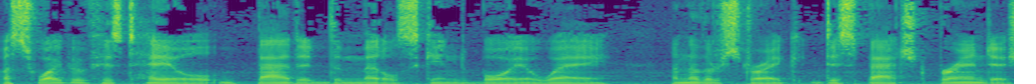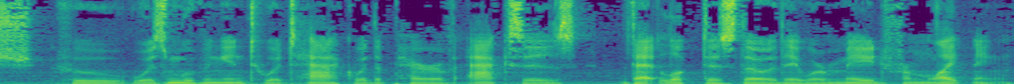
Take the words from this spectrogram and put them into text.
A swipe of his tail batted the metal skinned boy away. Another strike dispatched Brandish, who was moving into attack with a pair of axes that looked as though they were made from lightning.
